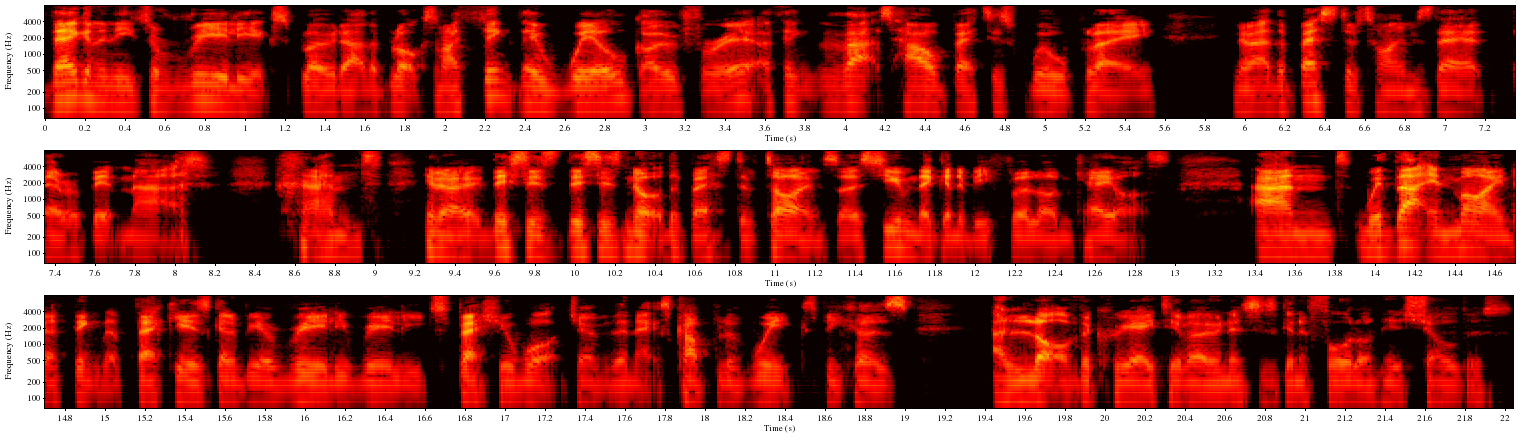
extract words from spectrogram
they're going to need to really explode out of the blocks and i think they will go for it i think that's how betis will play you know at the best of times they're they're a bit mad. And you know this is this is not the best of times so I assume they're going to be full on chaos. And with that in mind i think that Fekir is going to be a really really special watch over the next couple of weeks because a lot of the creative onus is going to fall on his shoulders.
